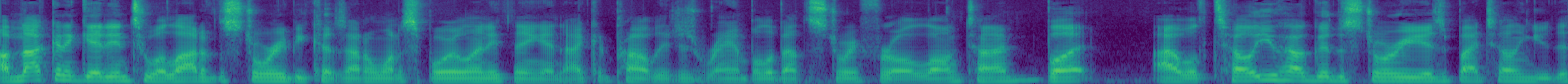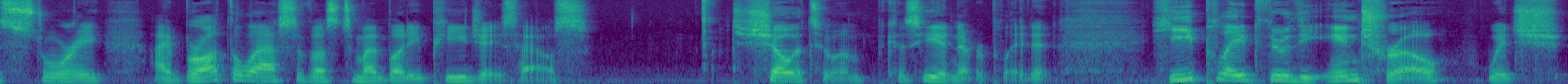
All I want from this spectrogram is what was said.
I'm not going to get into a lot of the story because I don't want to spoil anything, and I could probably just ramble about the story for a long time. But I will tell you how good the story is by telling you this story. I brought The Last of Us to my buddy PJ's house to show it to him because he had never played it. He played through the intro, which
